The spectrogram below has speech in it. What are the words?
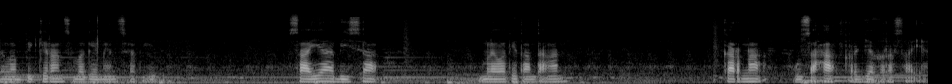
dalam pikiran sebagai mindset gitu saya bisa melewati tantangan karena usaha kerja keras saya.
